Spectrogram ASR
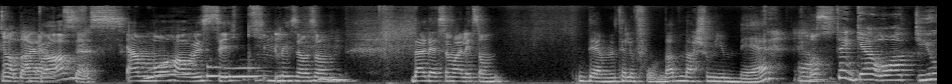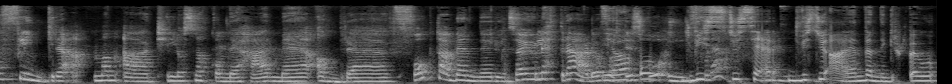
Ja, der er obsess. Jeg må ha musikk. liksom sånn. Det er det som er litt sånn Det med telefonen, da. Den er så mye mer. ja. Og så tenker jeg også at Jo flinkere man er til å snakke om det her med andre folk, da, venner rundt seg, jo lettere er det å faktisk ja, gå inn hvis det. du, ser, hvis du er i en vennegruppe hvor,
